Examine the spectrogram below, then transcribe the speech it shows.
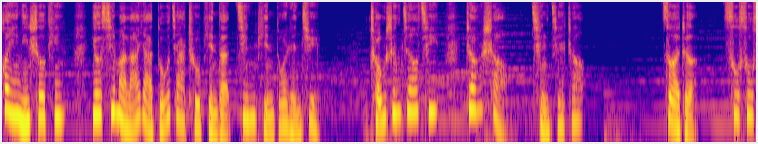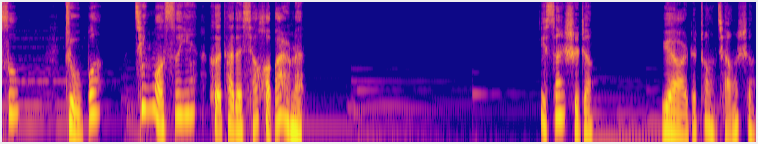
欢迎您收听由喜马拉雅独家出品的精品多人剧《重生娇妻》，张少，请接招。作者：苏苏苏，主播：清墨思音和他的小伙伴们。第三十章：悦耳的撞墙声。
